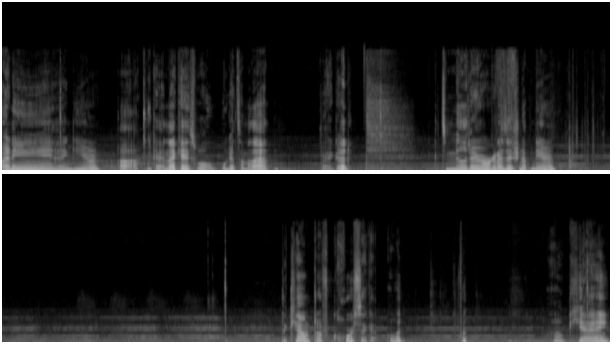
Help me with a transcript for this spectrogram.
anything here? Oh, okay. In that case, we'll we'll get some of that. Very good. Get some military organization up in here. The Count of Corsica. What? What? Okay.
